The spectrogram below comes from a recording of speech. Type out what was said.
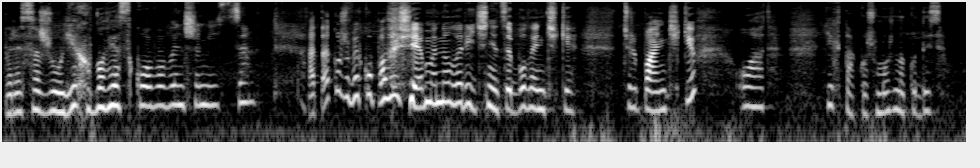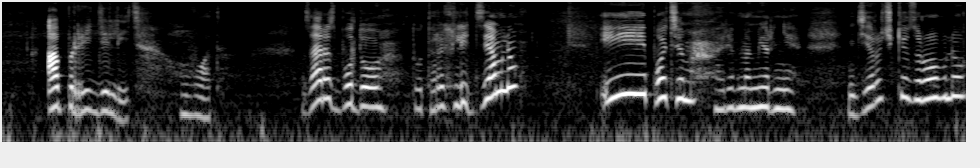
Пересажу їх обов'язково в інше місце. А також викопала ще минулорічні цибулинчики тюльпанчиків. От, їх також можна кудись определити. Вот. Зараз буду тут рихліть землю і потім рівномірні дірочки зроблю.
